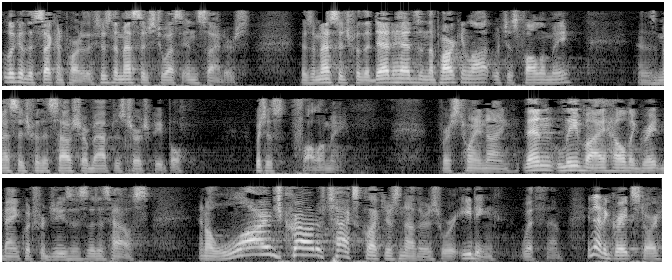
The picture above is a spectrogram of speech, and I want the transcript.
look at the second part of this. Here's the message to us insiders. There's a message for the deadheads in the parking lot, which is follow me. And there's a message for the South Shore Baptist Church people, which is follow me. Verse 29. Then Levi held a great banquet for Jesus at his house, and a large crowd of tax collectors and others were eating with them. Isn't that a great story?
